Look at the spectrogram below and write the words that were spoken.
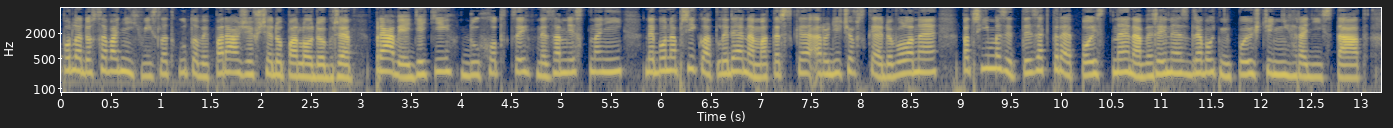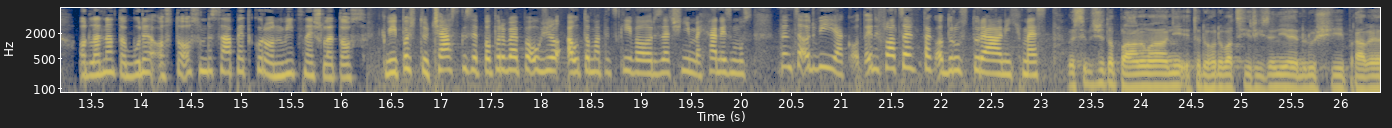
Podle dosavadních výsledků to vypadá, že vše dopadlo dobře. Právě děti, důchodci, nezaměstnaní nebo například lidé na mateřské a rodičovské dovolené patří mezi ty, za které pojistné na veřejné zdravotní pojištění hradí stát. Od ledna to bude o 185 korun víc než letos. K výpočtu částky se poprvé použil automatický valorizační mechanismus. Ten se odvíjí jak od inflace, tak od růstu reálných mest. Myslím, že to plánování i to dohodovací řízení je jednodušší právě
